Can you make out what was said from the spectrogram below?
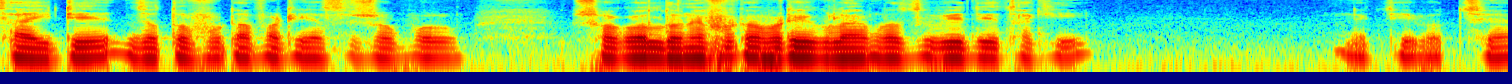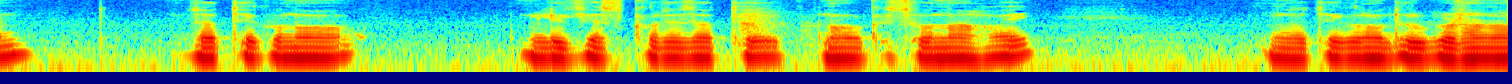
সাইডে যত ফুটাফাটি আছে সকল সকল ধরনের ফুটাফাটিগুলো আমরা জুবিয়ে দিয়ে থাকি। দেখতেই পাচ্ছেন, যাতে কোনো লিকেজ করে, যাতে কোনো কিছু না হয়, যাতে কোনো দুর্ঘটনা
